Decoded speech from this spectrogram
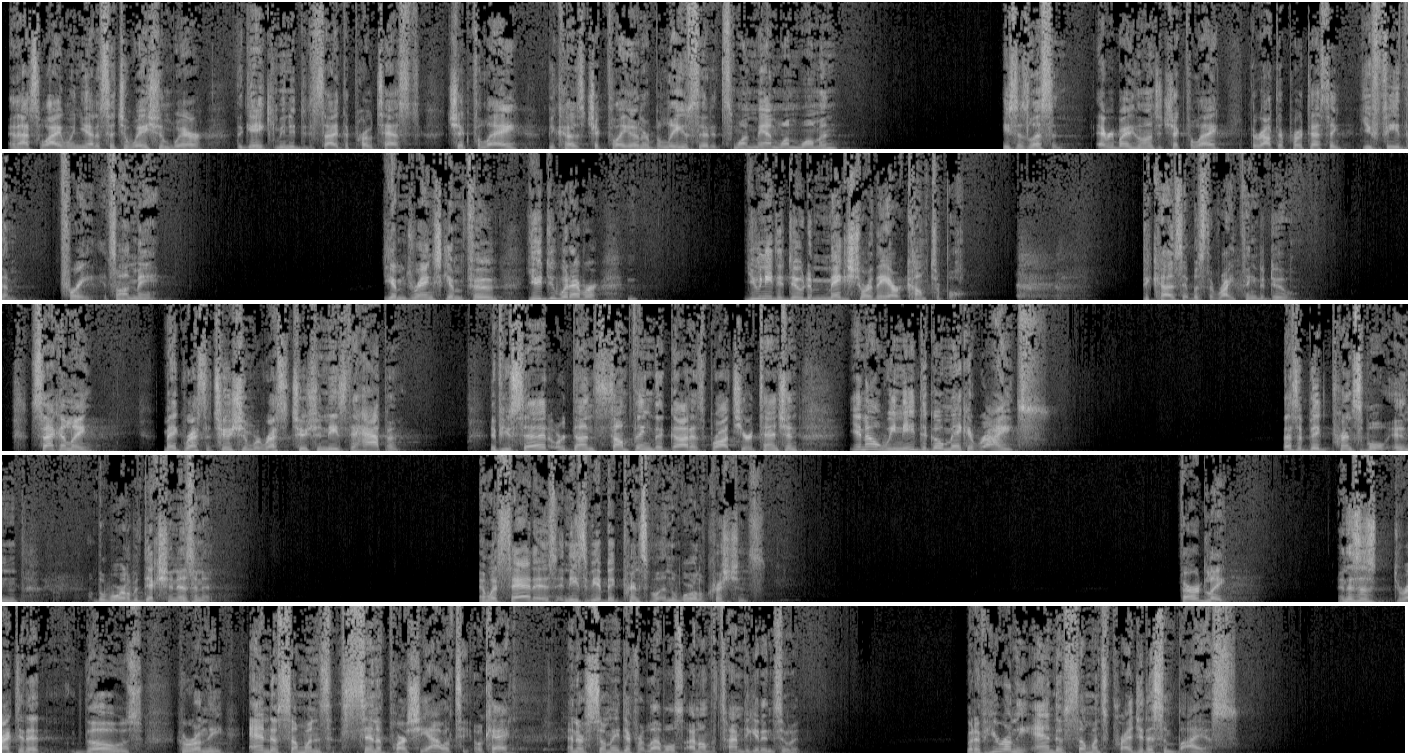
And that's why when you had a situation where the gay community decided to protest Chick fil A because Chick fil A owner believes that it's one man, one woman, he says, listen, everybody who owns a Chick fil A, they're out there protesting, you feed them free. It's on me. You give them drinks, give them food. You do whatever you need to do to make sure they are comfortable because it was the right thing to do. Secondly, make restitution where restitution needs to happen. If you said or done something that God has brought to your attention, you know, we need to go make it right. That's a big principle in the world of addiction, isn't it? And what's sad is it needs to be a big principle in the world of Christians. Thirdly, and this is directed at those who are on the end of someone's sin of partiality, okay? And there's so many different levels, I don't have the time to get into it. But if you're on the end of someone's prejudice and bias,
